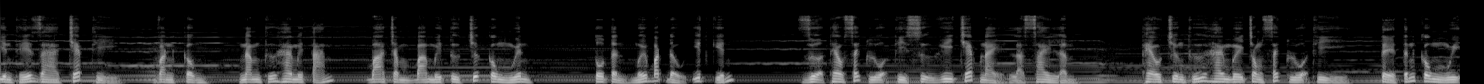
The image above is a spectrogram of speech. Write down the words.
Yên Thế Gia chép thì Văn Công năm thứ 28, 334 trước công nguyên, Tô Tần mới bắt đầu yết kiến. Dựa theo sách lụa thì sự ghi chép này là sai lầm. Theo chương thứ 20 trong sách lụa thì Tề tấn công Ngụy,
